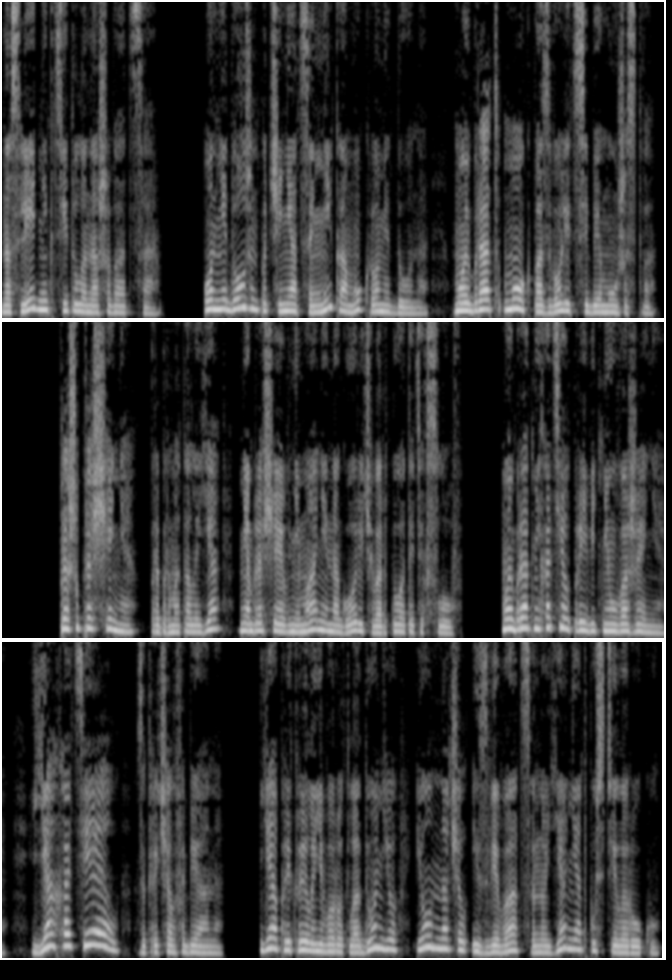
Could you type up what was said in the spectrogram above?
наследник титула нашего отца. Он не должен подчиняться никому, кроме Дона. Мой брат мог позволить себе мужество. «Прошу прощения», — пробормотала я, не обращая внимания на горечь во рту от этих слов. Мой брат не хотел проявить неуважение. «Я хотел!» — закричал Фабиана. Я прикрыла его рот ладонью, и он начал извиваться, но я не отпустила руку.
